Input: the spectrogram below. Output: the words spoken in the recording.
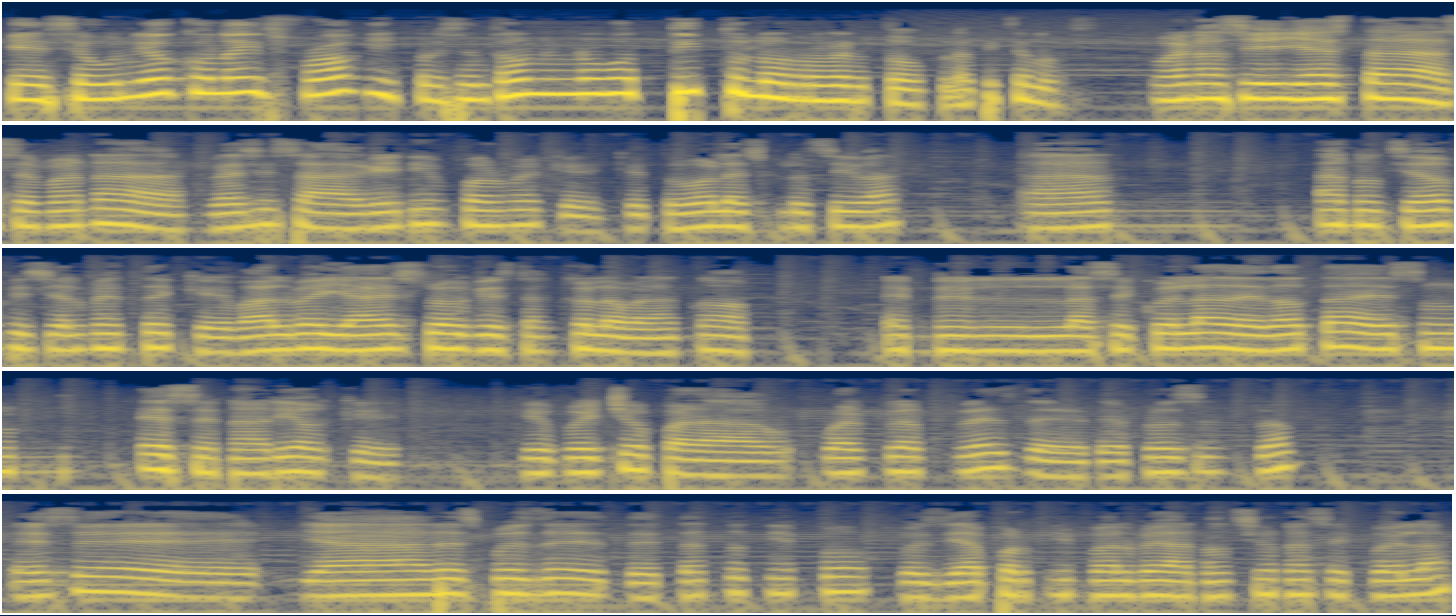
que se unió con Ice Frog y presentó un nuevo título, Roberto, platícanos. Bueno, sí, ya esta semana, gracias a Game Informer que, que tuvo la exclusiva, han anunciado oficialmente que Valve y Icerock están colaborando en el- la secuela de Dota. Es un escenario que, que fue hecho para Warcraft 3 de, de Frozen Throne. Ese, ya después de, de tanto tiempo, pues ya por fin Valve anuncia una secuela.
